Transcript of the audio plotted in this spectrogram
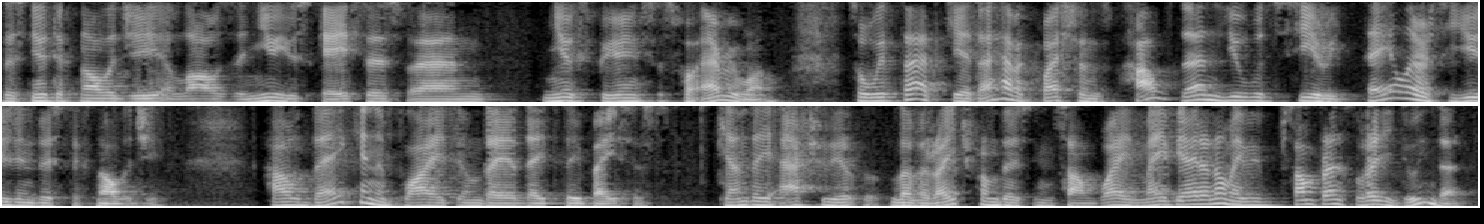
this new technology allows the new use cases and new experiences for everyone so with that Kit, i have a question how then you would see retailers using this technology how they can apply it on their day-to-day basis can they actually leverage from this in some way maybe i don't know maybe some brands already doing that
